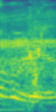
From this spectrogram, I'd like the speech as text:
Hollywood it is.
